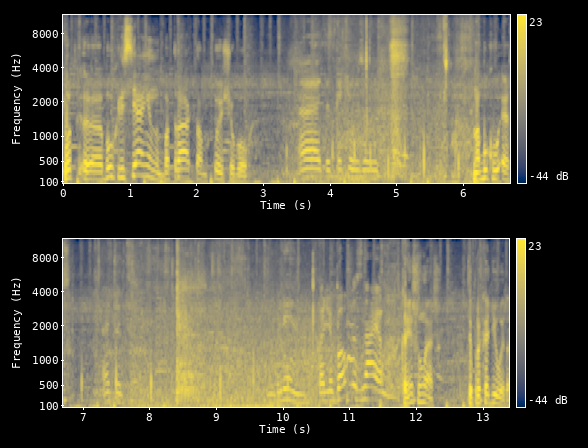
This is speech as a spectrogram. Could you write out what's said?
Вот э, был крестьянин, батрак, там, кто еще был? А этот, как его зовут? На букву «С». Этот... Блин, по-любому знаю. Конечно, знаешь. Ты проходил это.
